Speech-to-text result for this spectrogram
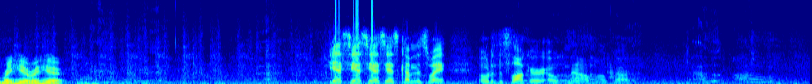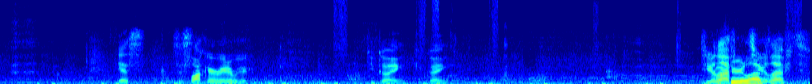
Right here, right here. Yes, yes, yes, yes. Come this way. Oh, to this locker. Oh no. Oh god. Yes. It's this locker right over here. Keep going. Keep going. To your left. To your left. To left. your left.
